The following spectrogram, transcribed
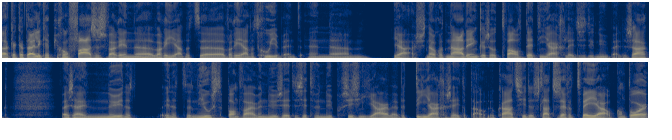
kijk, uiteindelijk heb je gewoon fases waarin, uh, waarin, je, aan het, uh, waarin je aan het groeien bent. En um, ja, als je nou gaat nadenken, zo 12, 13 jaar geleden zit ik nu bij de zaak. Wij zijn nu in het in het eh, nieuwste pand waar we nu zitten, zitten we nu precies een jaar. We hebben tien jaar gezeten op de oude locatie. Dus laten we zeggen twee jaar op kantoor.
